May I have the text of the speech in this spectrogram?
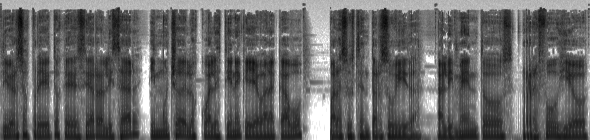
diversos proyectos que desea realizar y muchos de los cuales tiene que llevar a cabo para sustentar su vida, alimentos, refugio,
